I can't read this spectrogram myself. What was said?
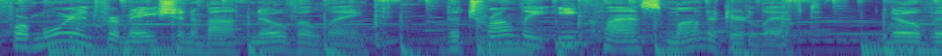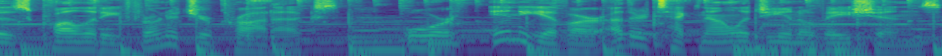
For more information about NovaLinked, the Trolley E-Class Monitor Lift, Nova's quality furniture products, or any of our other technology innovations,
